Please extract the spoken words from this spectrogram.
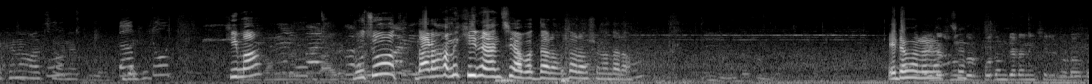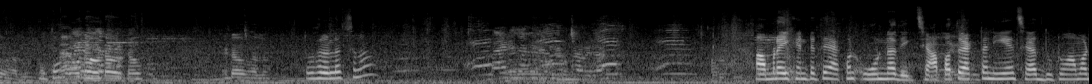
এখানে আছে অনেকগুলো। কি মা? বুঝু দাঁড়াও আমি কিনে আনছি আবার দাঁড়াও দাঁড়াও শোনো দাঁড়াও। এটা ভালো লাগছে। সুন্দর প্রথম যেটা নিচ্ছিলি ওটাও তো ভালো। এটা? হ্যাঁ ওটা ওটা ওটাও। এটাও ভালো। তো ভালো লাগছে না? আমরা এখানটাতে এখন ওড়না দেখছি। আপাতত একটা নিয়েছে আর দুটো আমার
